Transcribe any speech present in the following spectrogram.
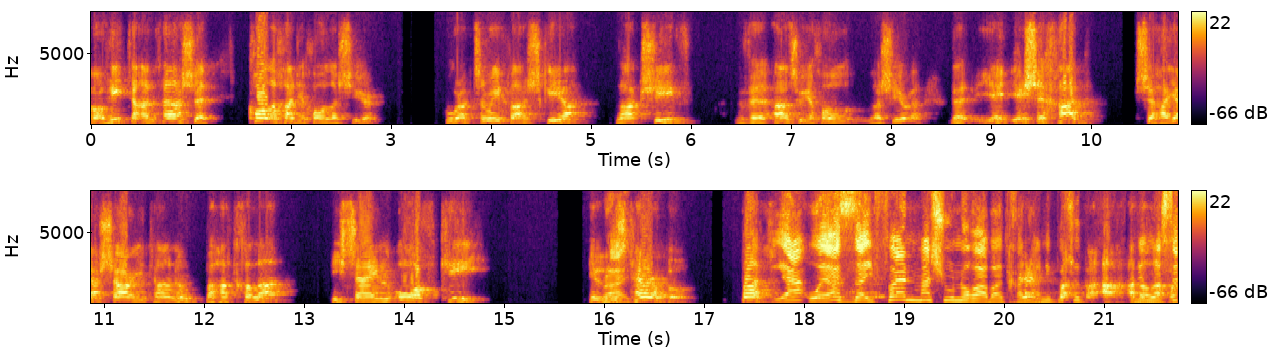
אבל היא טענתה שכל אחד יכול לשיר. הוא רק צריך להשקיע, להקשיב, ואז הוא יכול לשיר. ויש אחד שהיה שר איתנו, בהתחלה, he sang off key. It right. was terrible. But... היה, הוא היה זייפן משהו נורא בהתחלה, אני פשוט, אני מנסה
